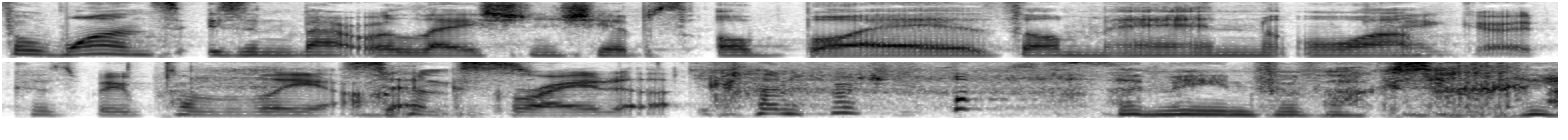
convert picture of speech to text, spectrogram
for once isn't about relationships or boys or men or. Okay, good, because we probably aren't Sex. great at that kind of advice. I mean, for fuck's sake.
